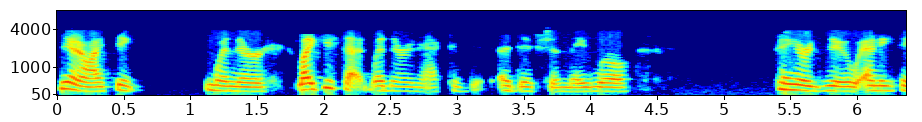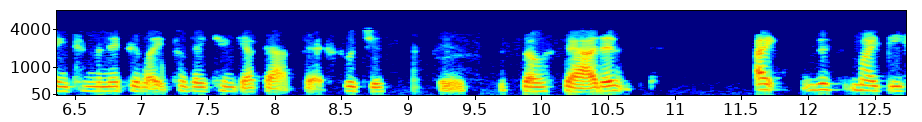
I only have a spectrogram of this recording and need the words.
you know, I think when they're like you said, when they're in active addiction, they will say or do anything to manipulate so they can get that fix, which is is so sad. And I this might be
